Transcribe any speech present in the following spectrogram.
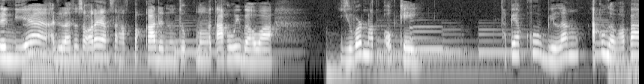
dan dia adalah seseorang yang sangat peka dan untuk mengetahui bahwa you are not okay tapi aku bilang aku nggak apa-apa.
